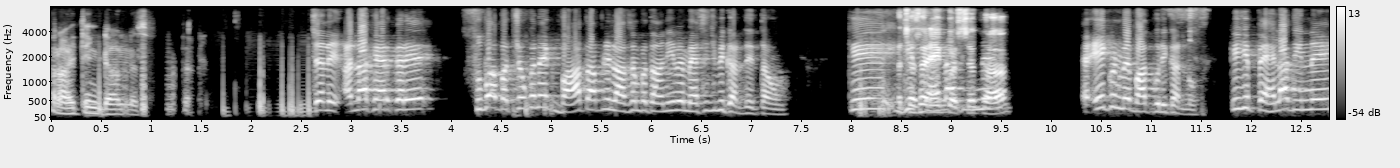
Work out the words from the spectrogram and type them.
आई थिंक डन चले अल्लाह खैर करे। सुबह बच्चों को ना एक बात आपने लाजम बतानी है मैं मैसेज भी कर देता हूँ कि अच्छा सर एक क्वेश्चन था। एक मिनट में बात पूरी कर लूँ। कि ये पहला दिन है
